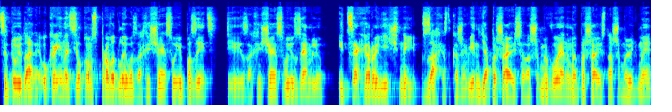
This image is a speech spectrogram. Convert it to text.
Цитую далі: Україна цілком справедливо захищає свої позиції, захищає свою землю, і це героїчний захист. каже він. Я пишаюся нашими воїнами, пишаюсь нашими людьми.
